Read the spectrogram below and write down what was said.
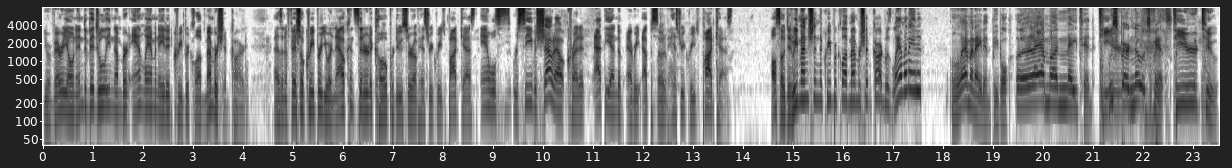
your very own individually numbered and laminated Creeper Club membership card. As an official Creeper, you are now considered a co producer of History Creeps podcast and will s- receive a shout out credit at the end of every episode of History Creeps podcast. Also, did we mention the Creeper Club membership card was laminated? Laminated, people. Laminated. Tier- We spare no expense. Tier two,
